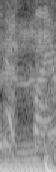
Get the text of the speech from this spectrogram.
I'm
